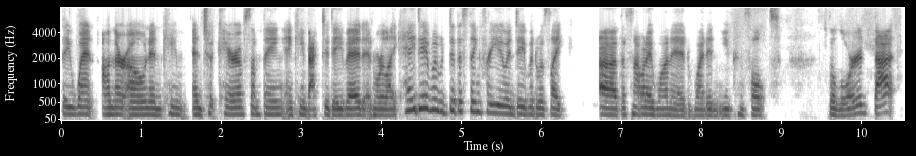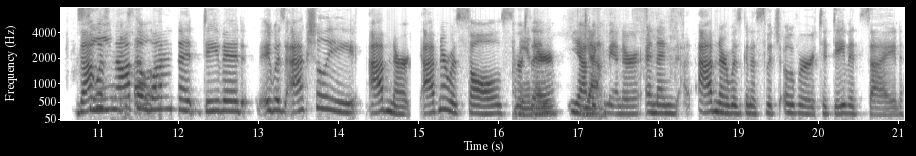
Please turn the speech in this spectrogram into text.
they went on their own and came and took care of something and came back to David and were like, Hey David, we did this thing for you. And David was like, uh, that's not what I wanted. Why didn't you consult the Lord? That That was not that the one that David. It was actually Abner. Abner was Saul's person. Commander. Yeah, Yeah. the commander. And then Abner was going to switch over to David's side.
